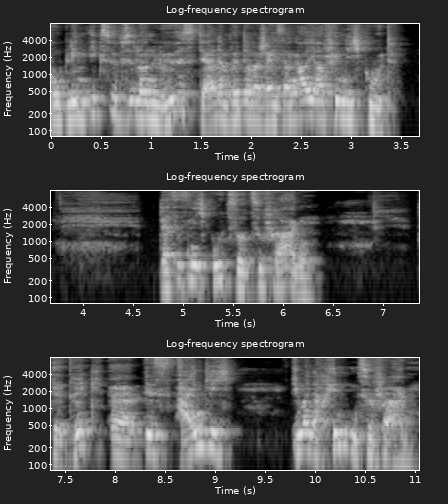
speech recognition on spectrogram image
Problem XY löst, ja, dann wird er wahrscheinlich sagen, ah ja, finde ich gut. Das ist nicht gut so zu fragen. Der Trick äh, ist eigentlich immer nach hinten zu fragen.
